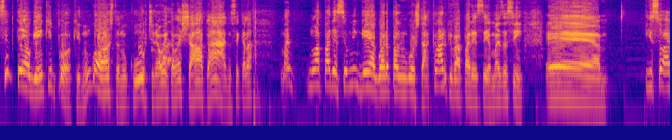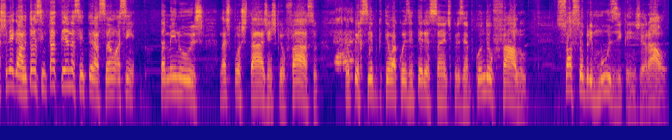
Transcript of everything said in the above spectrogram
sempre tem alguém que, pô, que não gosta, não curte, né? Ou então é chato, ah, não sei o que lá. Mas não apareceu ninguém agora para não gostar. Claro que vai aparecer, mas assim, é... isso eu acho legal. Então, assim, tá tendo essa interação, assim, também nos, nas postagens que eu faço, eu percebo que tem uma coisa interessante, por exemplo, quando eu falo só sobre música em geral,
